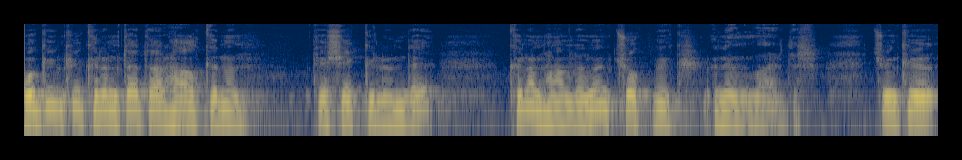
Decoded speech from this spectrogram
Bugünkü Kırım Tatar halkının teşekkülünde Kırım Hanlığı'nın çok büyük önemi vardır. Çünkü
